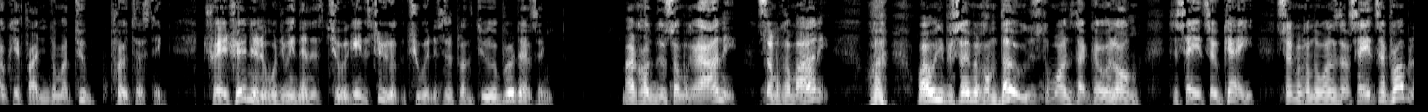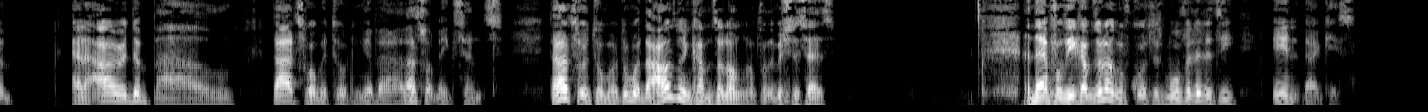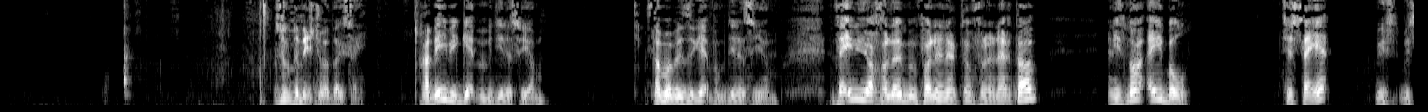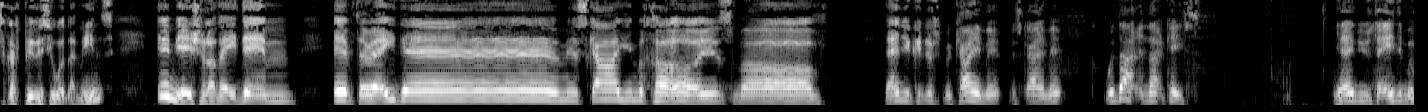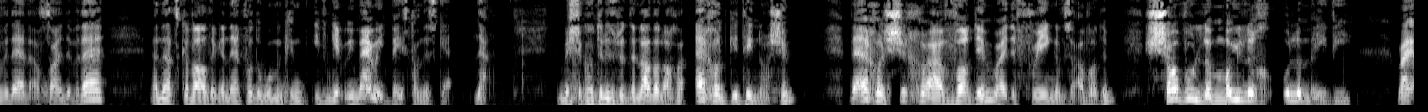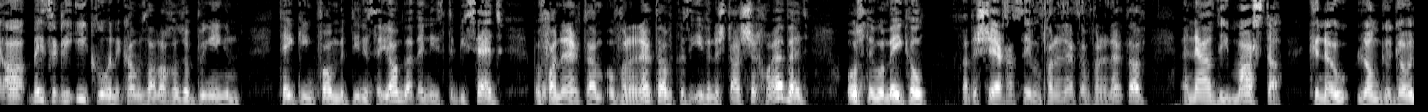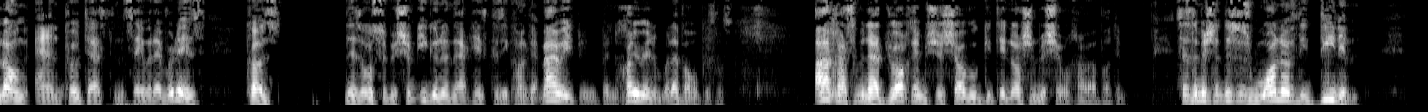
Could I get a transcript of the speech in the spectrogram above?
Okay, fine. You're talking about two protesting. Trade, trade, what do you mean? Then it's two against two. You've got the two witnesses plus the two who are protesting. Why would you be so on those, the ones that go along to say it's okay, so on the ones that say it's a problem? That's what we're talking about. That's what makes sense. That's what we're talking about. We're the husband comes along. That's what the Mishnah says. And therefore, if he comes along, of course, there's more validity in that case. Zug the Mishnah, Rabbi say. Maybe get me Medina Siyam. Some of us get from Medina Siyam. And he's not able to say it. We discussed previously what that means. Im yeshel if they're Eidim, Miskayim Mav, then you can just Mikayim it, Miskayim it, with that, in that case. Yeah, use the Eidim over there that are signed over there, and that's Gavaldig, and therefore the woman can even get remarried based on this get. Now, the Mishnah continues with another lacha, Echod Gitei Noshim, the Echod Shichra Avodim, right, the freeing of Avodim, Shavu Lemoilech Ulemevi, right, are basically equal when it comes to halachas of bringing and taking from Medina Sayyam that there needs to be said b'fan an or an because even a shtar shech eved, also they were makel that the sheikh has say b'fan an b'fan an and now the master can no longer go along and protest and say whatever it is, because there's also Bishum Igun in that case because he can't get married, Ben Chayrin and whatever whole business. Achas min adrochim sheshavu gite noshim b'shem Says the Mishnah, this is one of the dinim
